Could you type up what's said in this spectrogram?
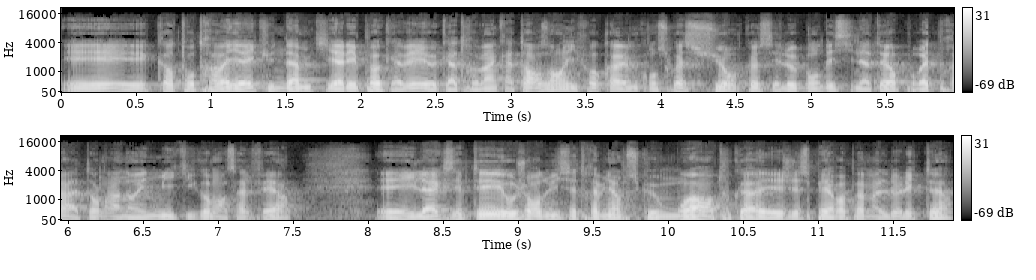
Et quand on travaille avec une dame qui à l'époque avait euh, 94 ans, il faut quand même qu'on soit sûr que c'est le bon dessinateur pour être prêt à attendre un an et demi qui commence à le faire. Et il a accepté et aujourd'hui c'est très bien parce que moi en tout cas et j'espère pas mal de lecteurs,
